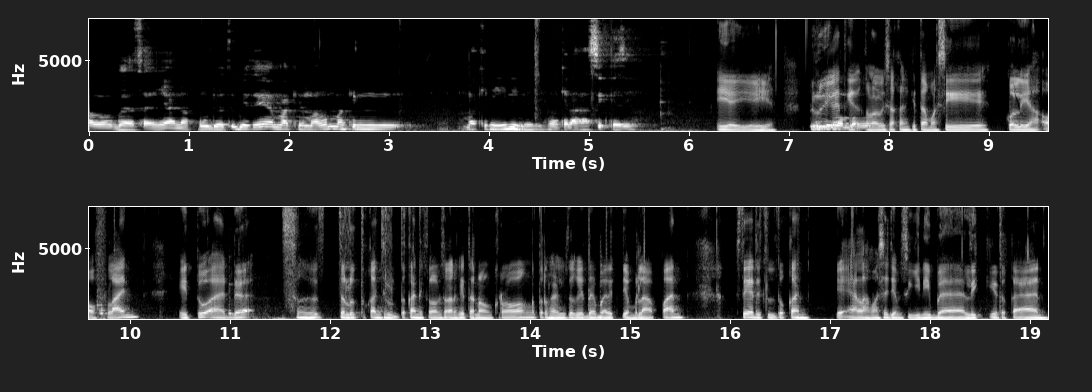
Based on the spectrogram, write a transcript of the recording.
Kalau bahasanya anak muda tuh biasanya makin malam makin makin ini gak sih? Makin asik gak sih? Iya iya iya. Dulu ingat gak ngomong- kalau misalkan kita masih kuliah offline itu ada celutukan-celutukan kalau misalkan kita nongkrong terus habis itu kita balik jam 8 pasti ada celutukan ya elah masa jam segini balik gitu kan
